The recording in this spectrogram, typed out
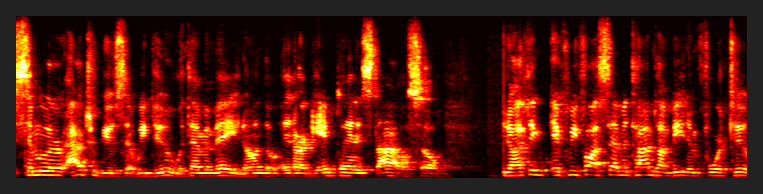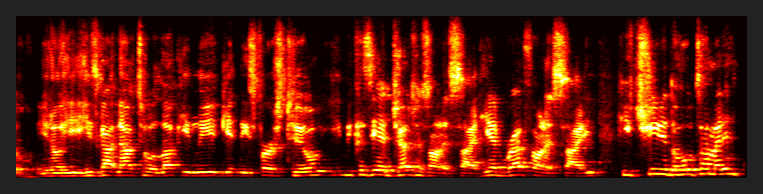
similar attributes that we do with MMA, you know, in the in our game plan and style. So, you know, I think if we fought seven times, I'm beating him four two. You know, he he's gotten out to a lucky lead getting these first two because he had judges on his side. He had ref on his side. He, he cheated the whole time. I didn't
